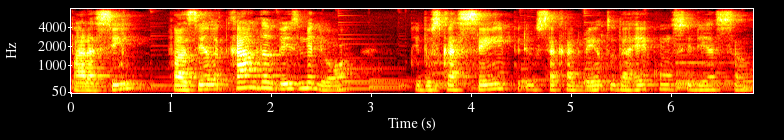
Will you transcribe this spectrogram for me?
para assim fazê-la cada vez melhor e buscar sempre o sacramento da reconciliação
